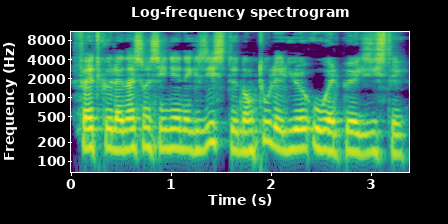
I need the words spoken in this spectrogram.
Faites que la nation essénienne existe dans tous les lieux où elle peut exister.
